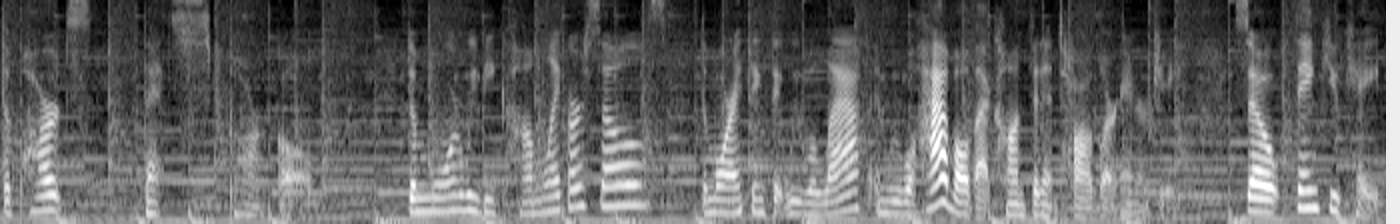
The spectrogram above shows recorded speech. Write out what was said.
the parts that sparkle. The more we become like ourselves, the more I think that we will laugh and we will have all that confident toddler energy. So thank you, Kate.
